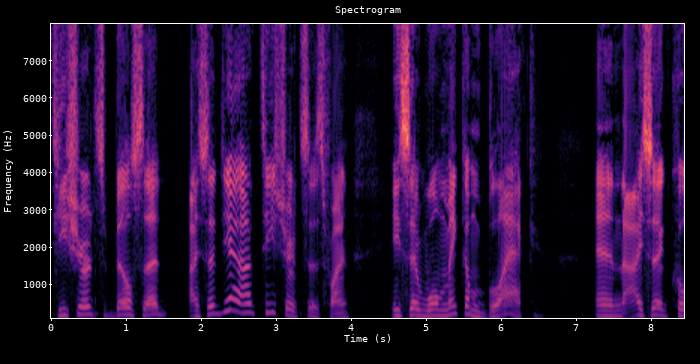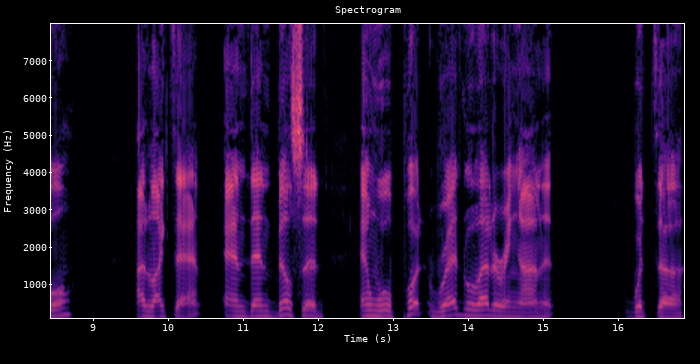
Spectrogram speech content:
t shirts, Bill said. I said, yeah, t shirts is fine. He said, we'll make them black. And I said, cool. I like that. And then Bill said, and we'll put red lettering on it with the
